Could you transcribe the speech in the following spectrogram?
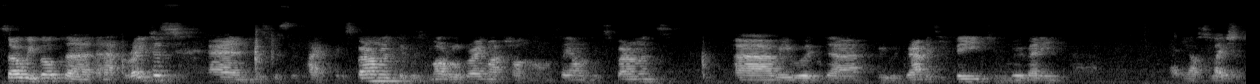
So we built uh, an apparatus, and this was the type of experiment. It was modeled very much on, on Seon's experiments. Uh, we would uh, we would gravity feed to remove any uh, any oscillations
